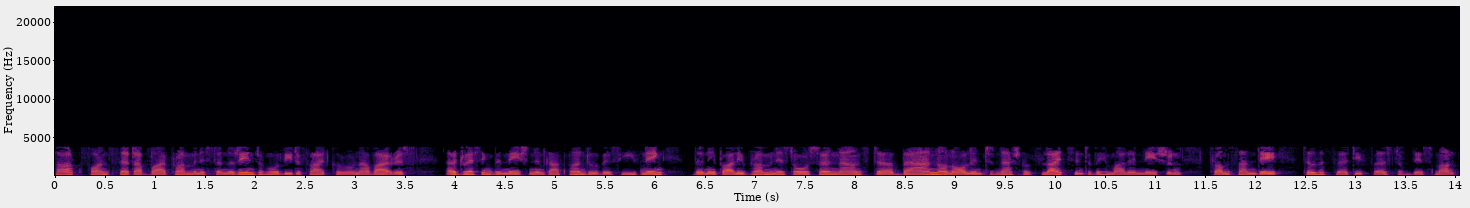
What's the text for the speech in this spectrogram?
SAARC fund set up by Prime Minister Narendra Modi to fight coronavirus. Addressing the nation in Kathmandu this evening, the Nepali Prime Minister also announced a ban on all international flights into the Himalayan nation from Sunday till the 31st of this month.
